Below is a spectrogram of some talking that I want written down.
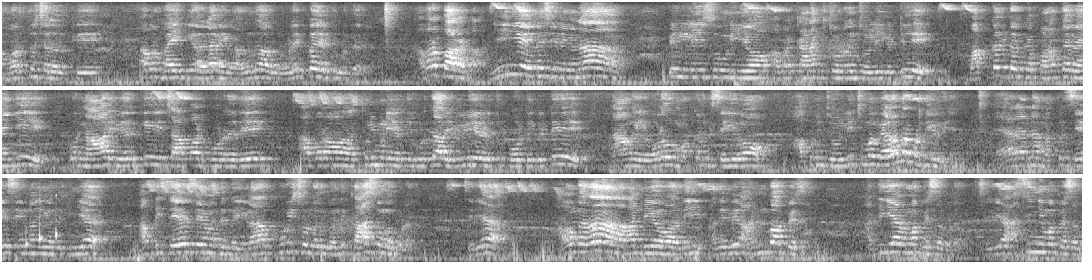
மருத்துவ செலவுக்கு அப்புறம் பைக்கு அதெல்லாம் அது வந்து அவர் உழைப்பாக எடுத்து கொடுக்காரு அவரை பாராட்டலாம். நீங்கள் என்ன செய்றீங்கன்னா பில்லி சூனியம் அப்புறம் கணக்கு சொல்கிறேன்னு சொல்லிக்கிட்டு மக்கள்கிட்ட இருக்க பணத்தை வாங்கி ஒரு நாலு பேருக்கு சாப்பாடு போடுறது அப்புறம் துணிமணி எடுத்து கொடுத்து அதை வீடியோ எடுத்து போட்டுக்கிட்டு நாங்கள் எவ்வளோ மக்களுக்கு செய்கிறோம் அப்படின்னு சொல்லி சும்மா விளம்பரப்படுத்திக்கிறீங்க. வேற என்ன மக்கள் சேவை செய்யணும் நீங்கள் வந்துருக்கீங்க அப்படி சேவை செய்யணும் வந்துருந்தீங்கன்னா குறி சொல்றதுக்கு வந்து காசு வாங்கக்கூடாது சரியா? அவங்க தான் ஆன்மீகவாதி அதேமாரி அன்பாக பேசணும். அதிகாரமாக பேசக்கூடாது. சரியா? அசிங்கமாக பேசக்கூடாது.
